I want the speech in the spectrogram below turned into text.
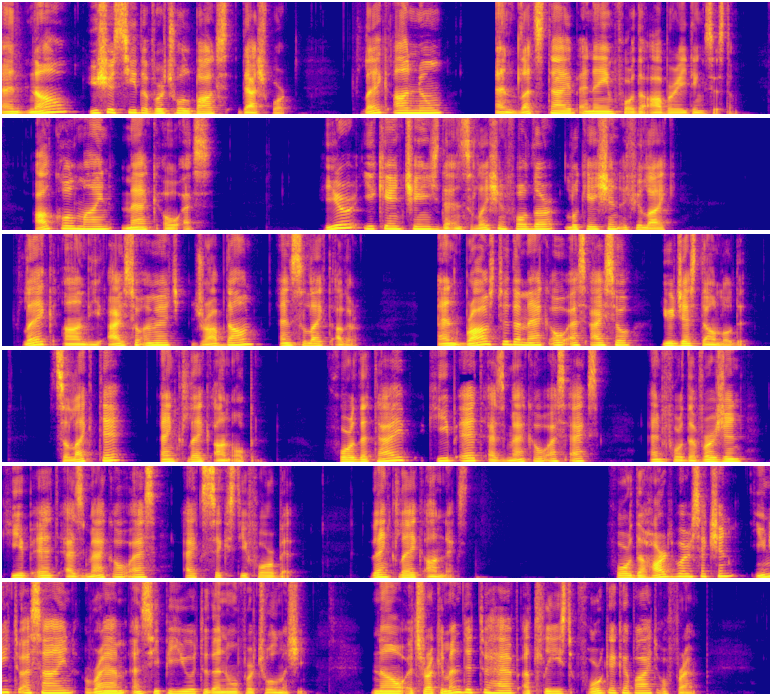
And now you should see the VirtualBox dashboard. Click on new and let's type a name for the operating system. I'll call mine Mac OS. Here you can change the installation folder location if you like Click on the ISO image dropdown and select Other, and browse to the Mac OS ISO you just downloaded. Select it and click on Open. For the type, keep it as Mac OS X, and for the version, keep it as Mac OS X64-bit. Then click on Next. For the hardware section, you need to assign RAM and CPU to the new virtual machine. Now, it's recommended to have at least 4 GB of RAM.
